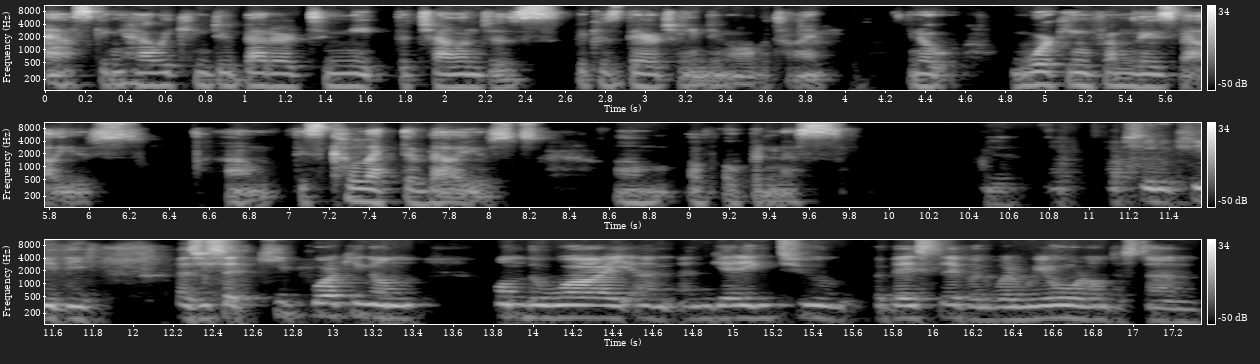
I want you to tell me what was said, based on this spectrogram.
asking how we can do better to meet the challenges because they're changing all the time. You know, working from these values, um, these collective values um, of openness. Yeah, absolutely. The, as you said, keep working on on the why and, and getting to a base level where we all understand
